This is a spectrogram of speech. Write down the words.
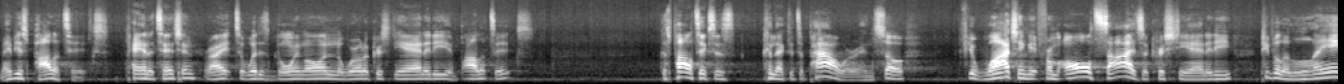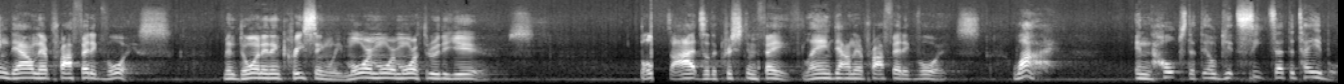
Maybe it's politics, paying attention, right, to what is going on in the world of Christianity and politics. Because politics is connected to power. And so, if you're watching it from all sides of Christianity, people are laying down their prophetic voice. Been doing it increasingly, more and more and more through the years. Sides of the Christian faith, laying down their prophetic voice. Why? In hopes that they'll get seats at the table,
